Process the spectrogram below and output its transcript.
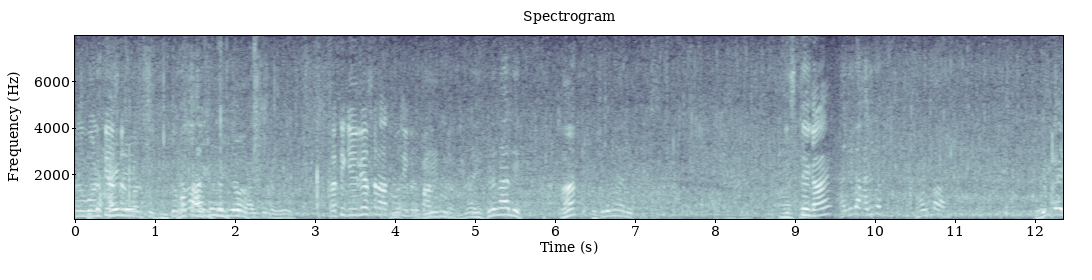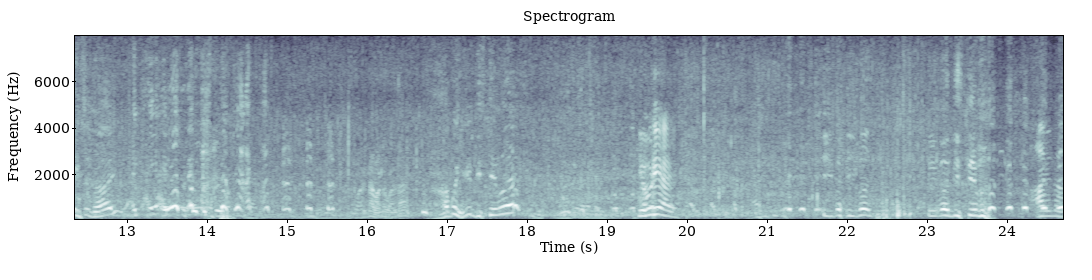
तर वरती असेल वरती का ती गेली असेल आतमध्ये इकडे पालखीला. इकडे ना आली हा इकडे ना आली दिसते काय आली का आली का थांबला. हे काय इथं काय आई, आई, आई. वाडा, वाडा, वाडा. हा पण हे दिसते बघ एवढी आहे ही। बघ, ही बघ. ही बघ दिसते बघ हा, हा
